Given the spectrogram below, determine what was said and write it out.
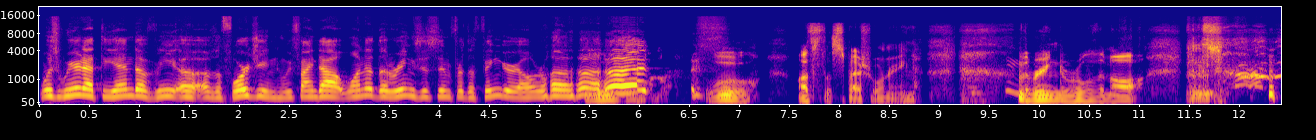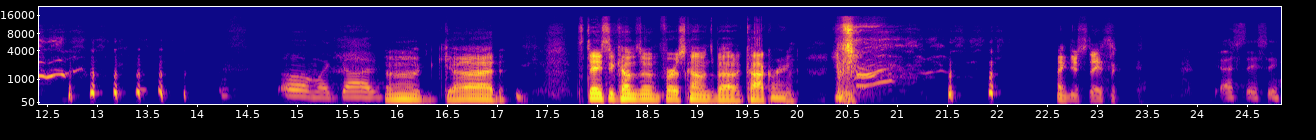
was weird at the end of me uh, of the forging. We find out one of the rings is in for the finger, Elrond. Ooh, that's the special ring. the ring to rule them all. oh my god. Oh god. Stacy comes in first comments about a cock ring. Thank you, Stacy. Yes, Stacy.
